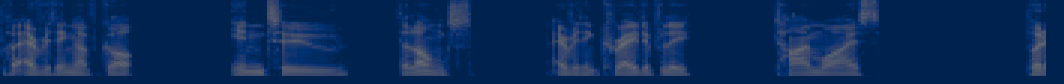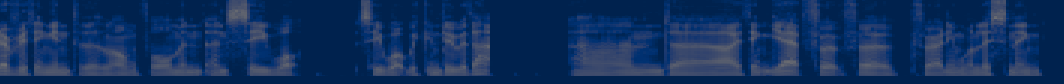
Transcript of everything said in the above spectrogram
put everything I've got into the longs, everything creatively, time wise, put everything into the long form and, and see what see what we can do with that. And uh, I think, yeah, for, for, for anyone listening,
